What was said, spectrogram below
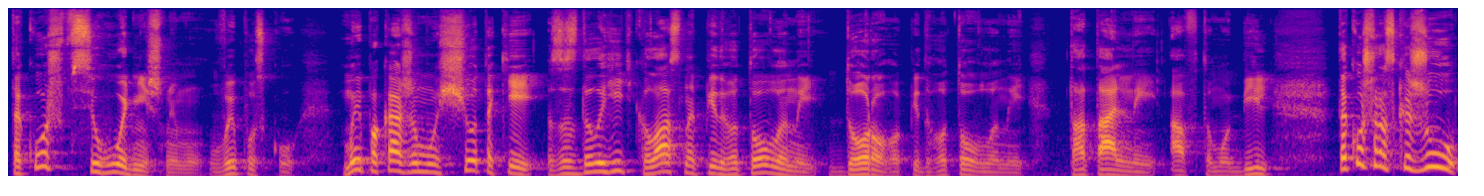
Також в сьогоднішньому випуску ми покажемо, що такий заздалегідь класно підготовлений, дорого підготовлений, тотальний автомобіль. Також розкажу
